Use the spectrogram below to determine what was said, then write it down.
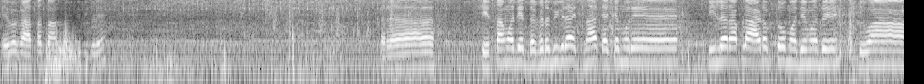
हे बघा आता चाललो मी तिकडे. तर शेतामध्ये दगड बिगड आहेत ना त्याच्यामुळे टिलर आपला अडकतो मध्ये मध्ये किंवा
